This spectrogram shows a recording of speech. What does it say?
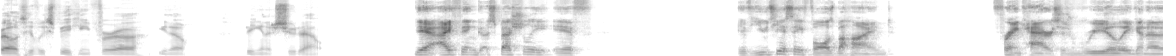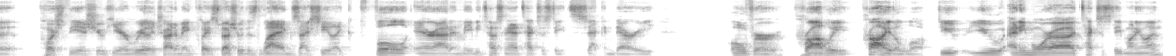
relatively speaking, for uh, you know, being in a shootout. Yeah, I think especially if if UTSA falls behind, Frank Harris is really gonna push the issue here, really try to make plays, especially with his legs. I see like full air out and maybe testing at Texas State secondary over probably probably the look. Do you you any more uh Texas State money line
